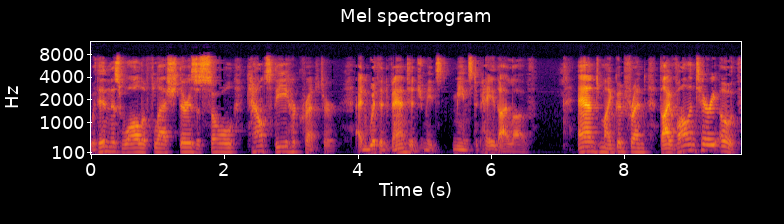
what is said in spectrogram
Within this wall of flesh there is a soul counts thee her creditor, and with advantage means, means to pay thy love. And, my good friend, thy voluntary oath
